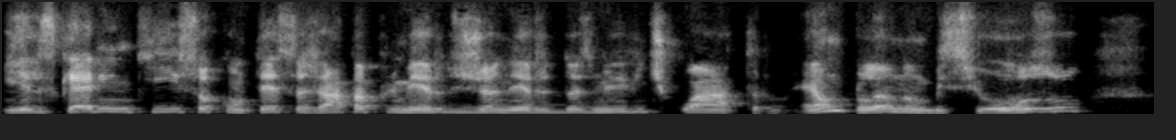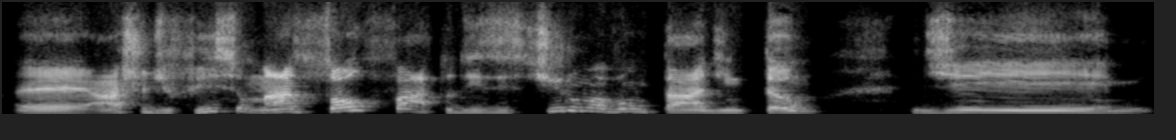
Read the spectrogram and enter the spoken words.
E eles querem que isso aconteça já para 1 de janeiro de 2024. É um plano ambicioso, é, acho difícil, mas só o fato de existir uma vontade, então, de,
